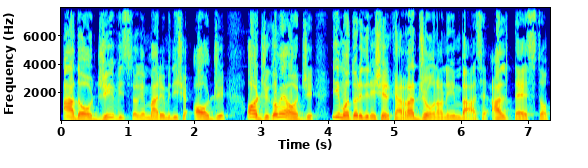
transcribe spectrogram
ad oggi, visto che Mario mi dice oggi, oggi come oggi, i motori di ricerca ragionano in base al testo.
